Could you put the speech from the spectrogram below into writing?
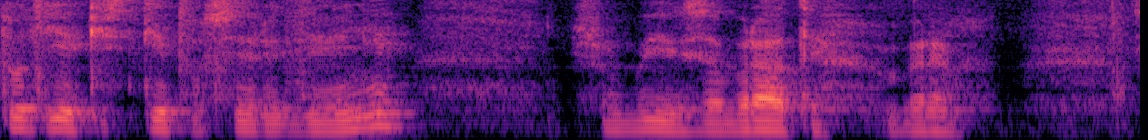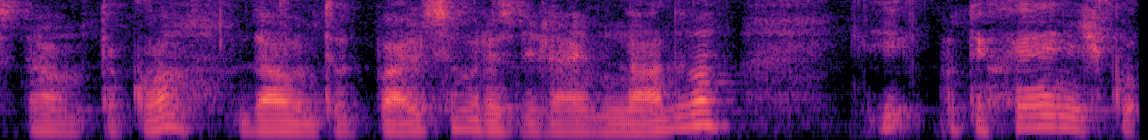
тут є кістки посередині. Щоб їх забрати, беремо, ставимо тако, давимо тут пальцем, розділяємо на два і потихенечку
